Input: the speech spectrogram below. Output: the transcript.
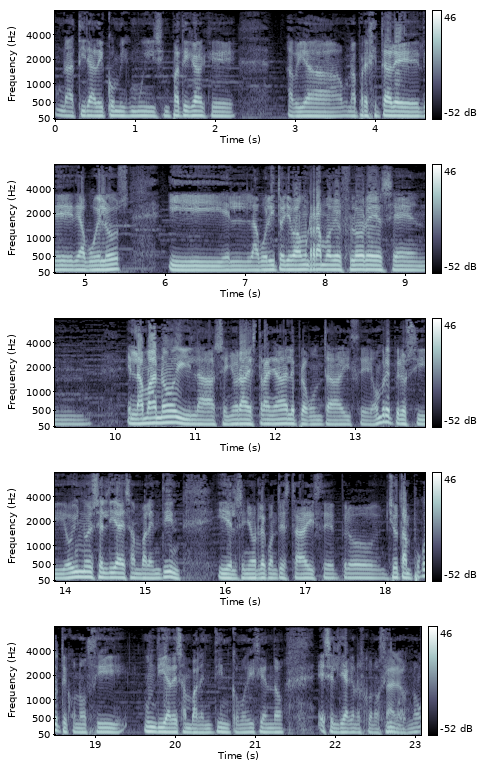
una tira de cómic muy simpática que había una parejita de, de- de abuelos y el abuelito llevaba un ramo de flores en, en la mano y la señora extrañada le pregunta, dice, hombre, pero si hoy no es el día de San Valentín. Y el señor le contesta, dice, pero yo tampoco te conocí un día de San Valentín, como diciendo, es el día que nos conocimos, Claro. ¿no?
